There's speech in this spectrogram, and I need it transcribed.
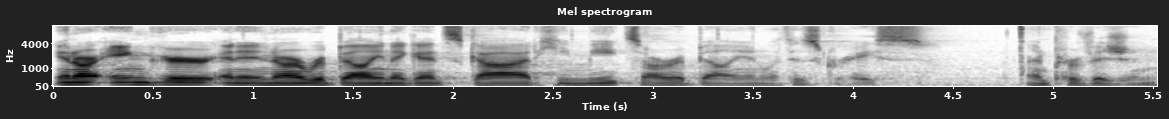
in our anger and in our rebellion against God, he meets our rebellion with his grace and provision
